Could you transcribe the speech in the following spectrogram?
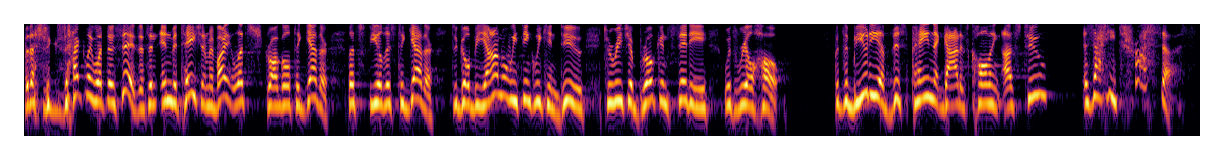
but that's exactly what this is. It's an invitation. I'm inviting, let's struggle together. Let's feel this together to go beyond what we think we can do to reach a broken city with real hope. But the beauty of this pain that God is calling us to is that He trusts us.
